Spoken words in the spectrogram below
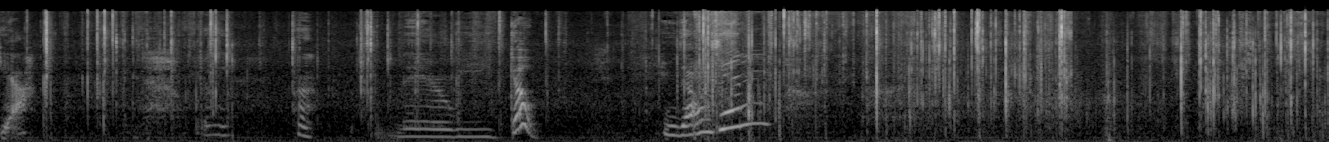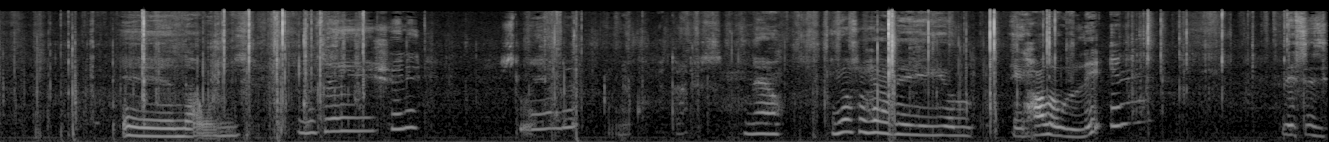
yeah. Huh. There we go. That one's in. And that one's shiny. Slammed it. Now, we also have a, a, a holo Litten. This is,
